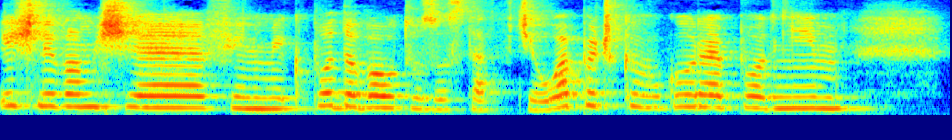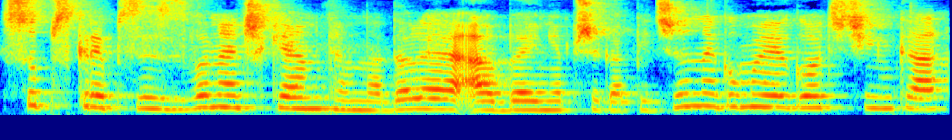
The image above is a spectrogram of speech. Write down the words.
jeśli Wam się filmik podobał, to zostawcie łapeczkę w górę pod nim, subskrypcję z dzwoneczkiem tam na dole, aby nie przegapić żadnego mojego odcinka,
